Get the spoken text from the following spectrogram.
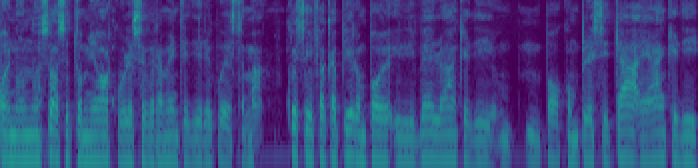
Poi non, non so se Tom York volesse veramente dire questo, ma questo vi fa capire un po' il livello anche di un, un po' complessità e anche di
